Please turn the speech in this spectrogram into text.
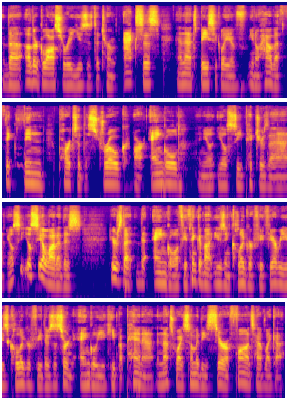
The other glossary uses the term axis, and that's basically of, you know, how the thick, thin parts of the stroke are angled, and you'll you'll see pictures of that. You'll see you'll see a lot of this. Here's the, the angle. If you think about using calligraphy, if you ever use calligraphy, there's a certain angle you keep a pen at, and that's why some of these serif fonts have like a,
